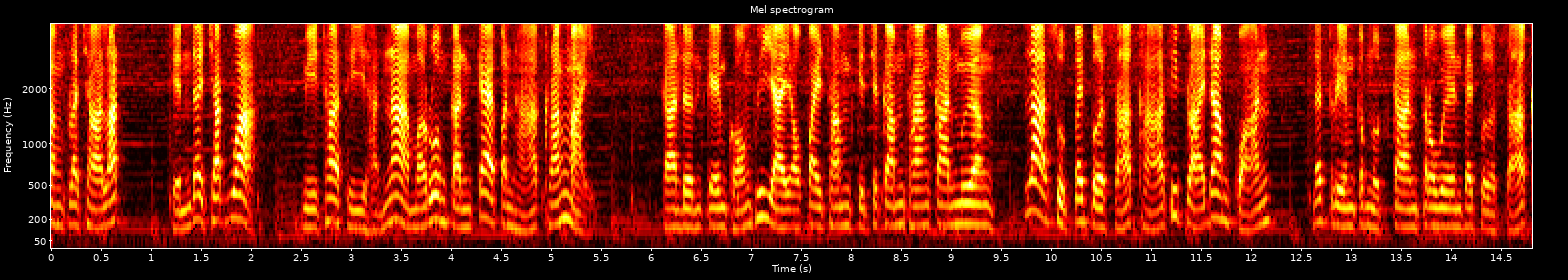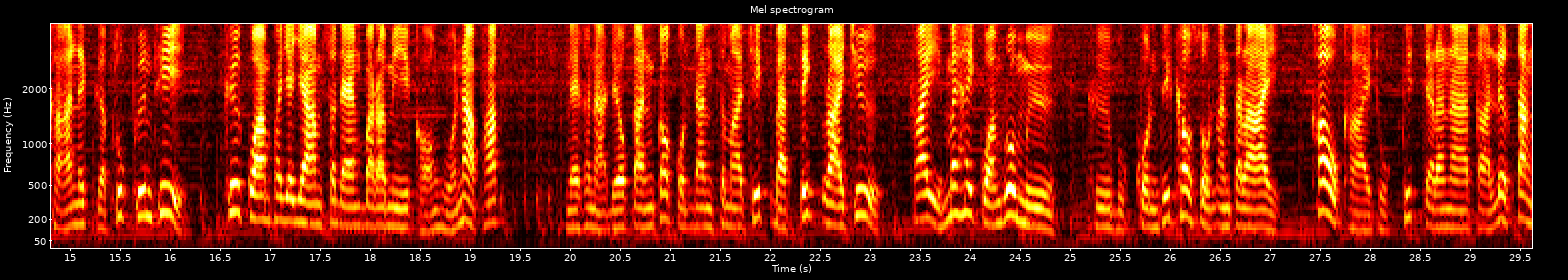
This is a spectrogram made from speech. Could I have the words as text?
ลังประชารัฐ เห็นได้ชัดว่า มีท่าทีหันหน้ามาร่วมกันแก้ปัญหาครั้งใหม่ การเดินเกมของพี่ใหญ่ออกไปทำกิจกรรมทางการเมือง ล่าสุดไปเปิดสาขาที่ปลายด้ามขวาน และเตรียมกำหนดการตระเวนไปเปิดสาขาในเกือบทุกพื้นที่ คือความพยายามแสดงบารมีของหัวหน้าพัก ในขณะเดียวกันก็กดดันสมาชิกแบบติ๊กรายชื่อ ใครไม่ให้ความร่วมมือ คือบุคคลที่เข้าโซนอันตราย เข้าข่ายถูกพิจารณาการเลือกตั้ง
